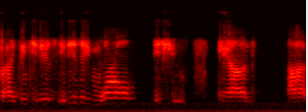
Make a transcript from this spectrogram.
but I think it is it is a moral issue, and uh,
